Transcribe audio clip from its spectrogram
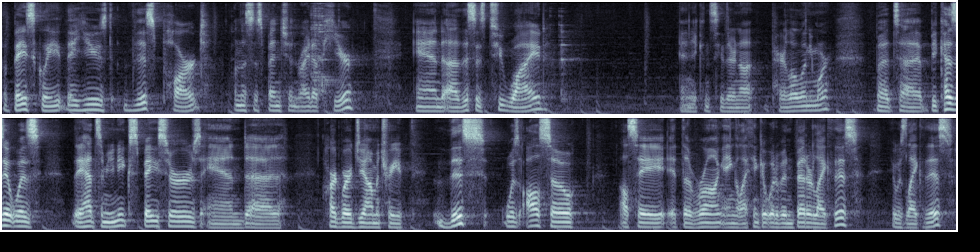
But basically they used this part on the suspension right up here. And uh, this is too wide. And you can see they're not parallel anymore. But uh, because it was, they had some unique spacers and uh, hardware geometry, this was also, I'll say at the wrong angle. I think it would have been better like this. It was like this.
